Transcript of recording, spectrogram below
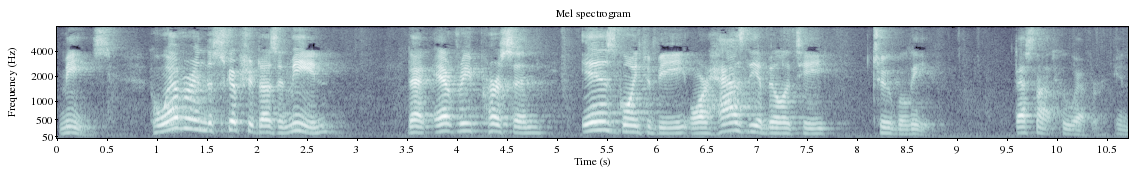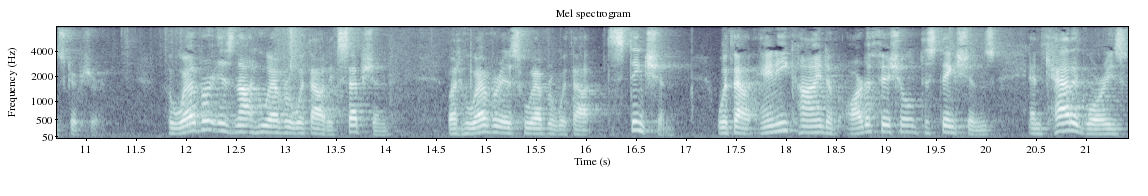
means. Whoever in the scripture doesn't mean that every person is going to be or has the ability to believe. That's not whoever in scripture. Whoever is not whoever without exception, but whoever is whoever without distinction, without any kind of artificial distinctions and categories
